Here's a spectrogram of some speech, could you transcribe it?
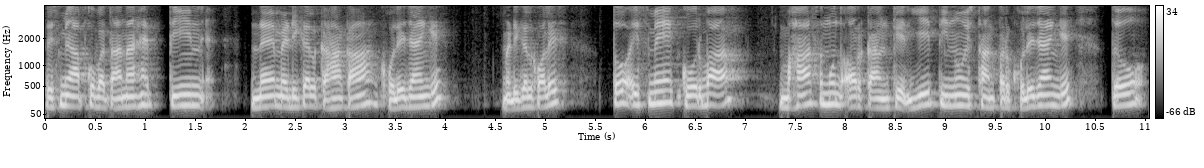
तो इसमें आपको बताना है, तीन नए मेडिकल कहाँ कहाँ खोले जाएँगे? Medical college. तो इसमें कोरबा महासमुंद और कांकेर, ये तीनों स्थान पर खोले जाएँगे। तो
